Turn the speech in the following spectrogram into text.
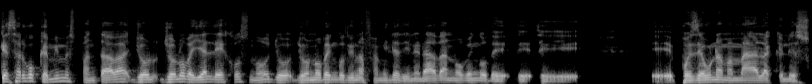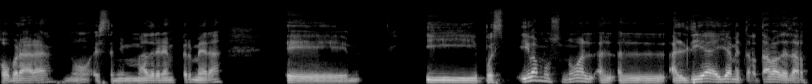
que es algo que a mí me espantaba, yo, yo lo veía lejos, ¿no? Yo, yo no vengo de una familia adinerada, no vengo de, eh, pues de una mamá a la que le sobrara, ¿no? Este, mi madre era enfermera. Y pues íbamos, ¿no? Al, al, al, día ella me trataba de dar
